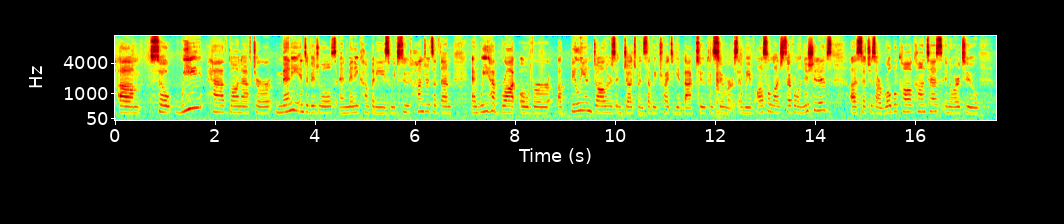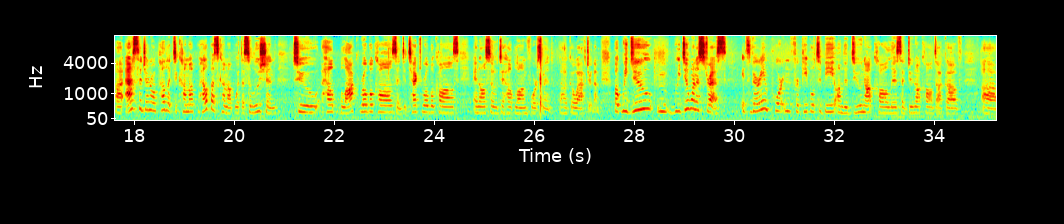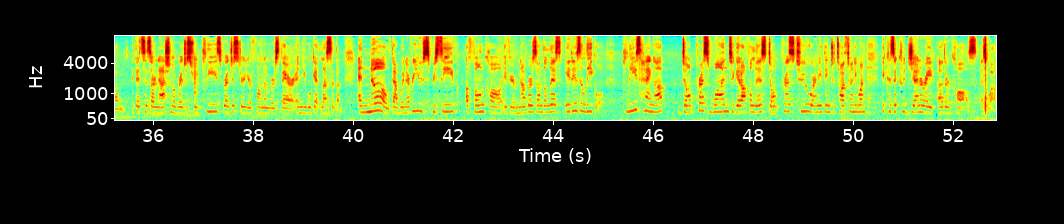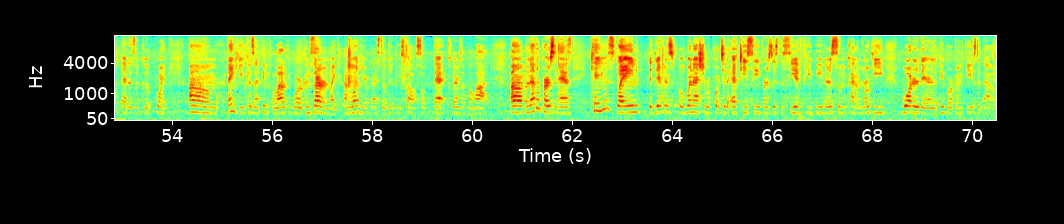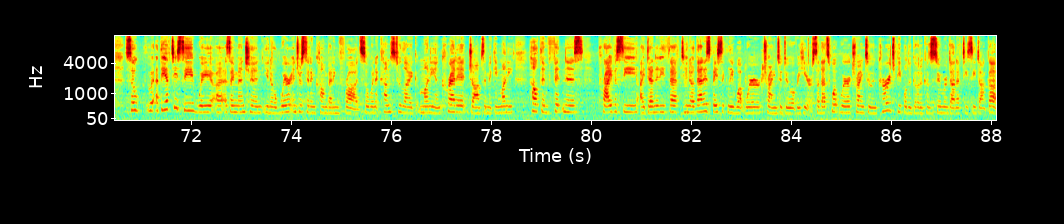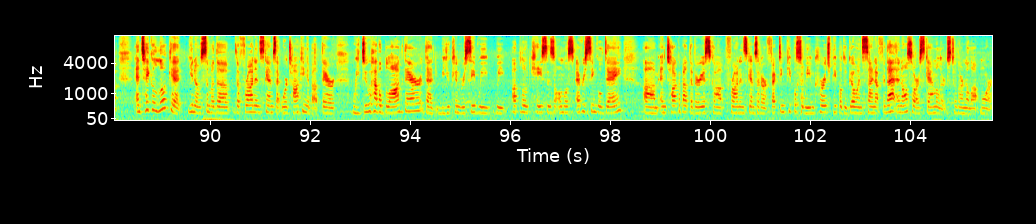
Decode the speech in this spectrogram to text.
Um, so we have gone after many individuals and many companies. We've sued hundreds of them, and we have brought over a billion dollars in judgments that we've tried to give back to consumers. And we've also launched several initiatives, uh, such as our robocall contest, in order to uh, ask the general public to come up, help us come up with a solution to help block robocalls and detect robocalls and also to help law enforcement uh, go after them. But we do mm, we do want to stress it's very important for people to be on the do not call list at do not call.gov. Um, this is our national registry. Please register your phone numbers there and you will get less of them. And know that whenever you receive a phone call, if your number is on the list, it is illegal. Please hang up. Don't press one to get off a list. Don't press two or anything to talk to anyone because it could generate other calls as well. That is a good point. Um, thank you, because I think a lot of people are concerned. Like, I'm on here, but I still get these calls, so that clears up a lot. Um, another person asked, can you explain the difference of when I should report to the FTC versus the CFPB? There's some kind of murky water there that people are confused about. So at the FTC, we, uh, as I mentioned, you know, we're interested in combating fraud. So when it comes to like money and credit, jobs and making money, health and fitness, privacy, identity theft, you know, that is basically what we're trying to do over here. So that's what we're trying to encourage people to go to consumer.ftc.gov and take a look at, you know, some of the, the fraud and scams that we're talking about there. We do have a blog there that you can receive. We, we upload cases almost every single day um, and talk about the various fraud and scams that are affecting people. So we encourage people to go and sign up for that and also our scam alerts to learn a lot more.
